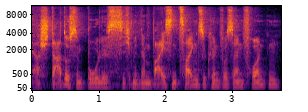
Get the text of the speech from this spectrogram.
ja, Statussymbol ist, sich mit einem Weißen zeigen zu können vor seinen Freunden.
